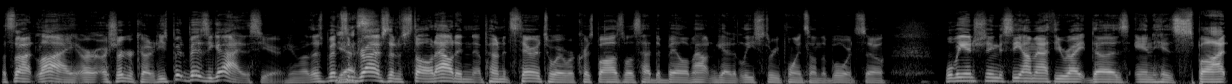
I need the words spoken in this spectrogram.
let's not lie or, or sugarcoat it. He's been a busy guy this year. You know, there's been some drives that have stalled out in opponents' territory where Chris Boswell's had to bail him out and get at least three points on the board. So, will be interesting to see how Matthew Wright does in his spot.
